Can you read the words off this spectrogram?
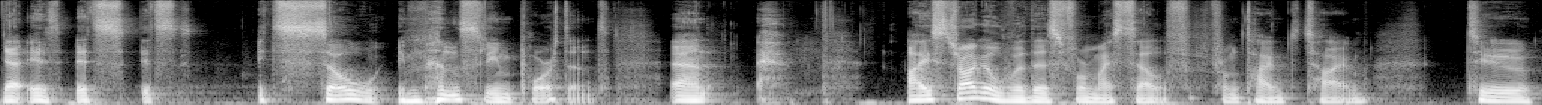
yeah, it's it's it's it's so immensely important. And I struggle with this for myself from time to time to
